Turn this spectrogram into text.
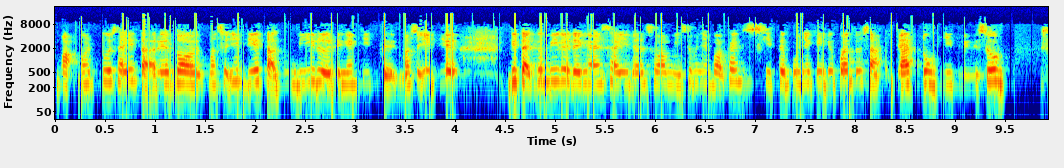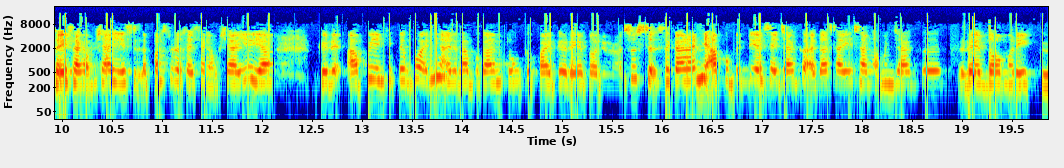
mak mertua saya tak redha. Maksudnya dia tak gembira dengan kita. Maksudnya dia dia tak gembira dengan saya dan suami. So menyebabkan kita punya kehidupan tu jatuh gitu. So saya sangat percaya lepas tu saya sangat percaya yang apa yang kita buat ni adalah bergantung kepada redha diorang. So se- sekarang ni apa benda yang saya jaga adalah saya sangat menjaga redha mereka.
